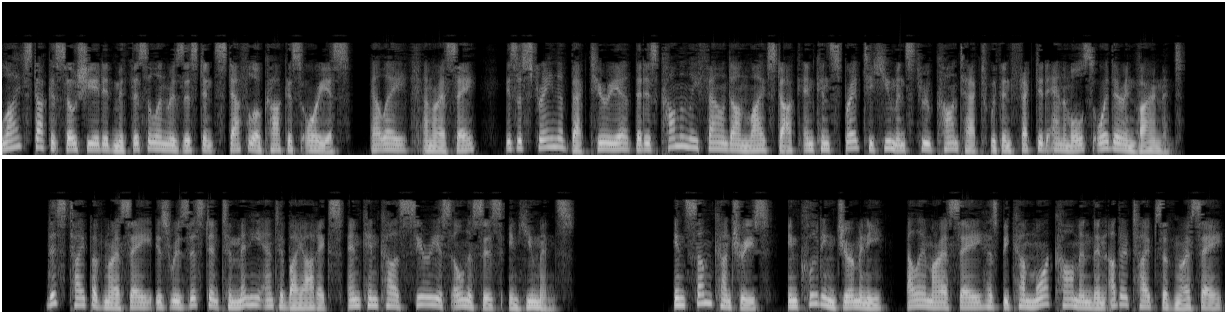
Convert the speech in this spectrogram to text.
Livestock-associated methicillin-resistant Staphylococcus aureus, LA, MRSA, is a strain of bacteria that is commonly found on livestock and can spread to humans through contact with infected animals or their environment. This type of MRSA is resistant to many antibiotics and can cause serious illnesses in humans. In some countries, including Germany, LMRSA has become more common than other types of MRSA,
